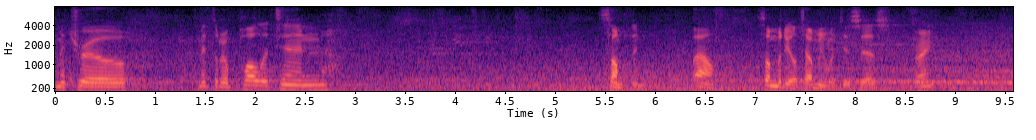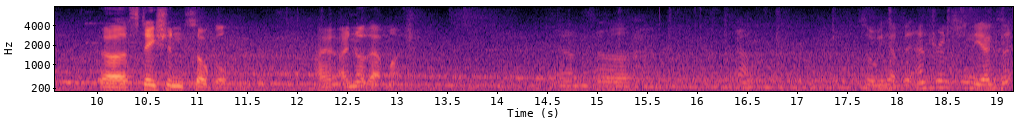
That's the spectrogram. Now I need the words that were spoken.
Metro, Metropolitan, something. Well, somebody will tell me what this is, right? Uh, Station Sokol. I, I know that much. And uh, yeah. So we have the entrance and the exit.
